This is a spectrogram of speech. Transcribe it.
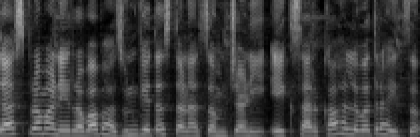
त्याचप्रमाणे रवा भाजून घेत असताना चमच्यानी एकसारखा हलवत राहायचं.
